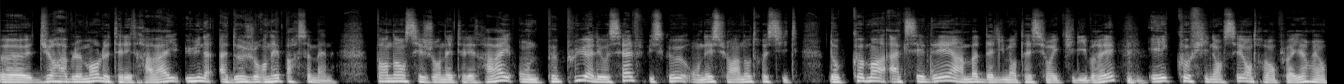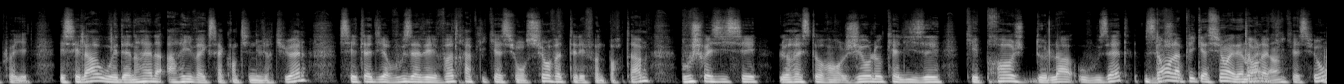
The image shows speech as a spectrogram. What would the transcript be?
euh, durablement le télétravail une à deux journées par semaine. Pendant ces journées de télétravail, on ne peut plus aller au self puisque on est sur un autre site. Donc comment accéder à un mode d'alimentation équilibré mhm. et cofinancé entre employeurs et employés? Et c'est là où Edenred arrive avec sa cantine virtuelle, c'est-à-dire vous avez votre application sur votre téléphone portable, vous choisissez le restaurant géolocalisé qui est proche de là où vous êtes. Dans l'application et Dans hein. l'application.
